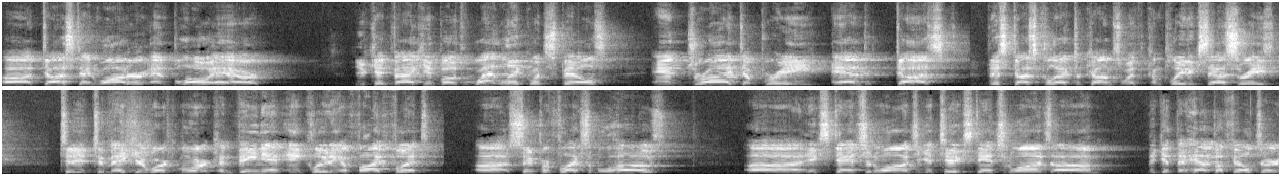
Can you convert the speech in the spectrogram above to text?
uh, dust and water and blow air. You can vacuum both wet liquid spills and dry debris and dust this dust collector comes with complete accessories to, to make your work more convenient, including a five foot uh, super flexible hose, uh, extension wands. You get two extension wands. Um, you get the HEPA filter,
